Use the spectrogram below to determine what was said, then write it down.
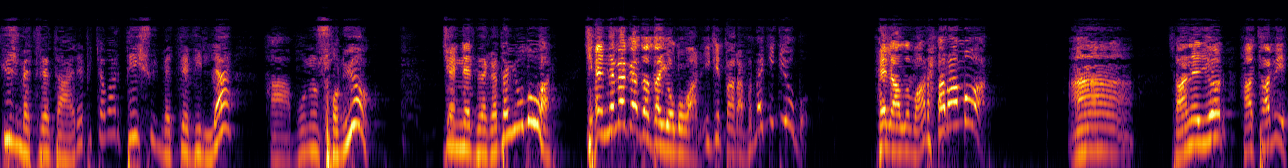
100 metre daire, bir de var 500 metre villa. Ha bunun sonu yok. Cennete kadar yolu var. Cehenneme kadar da yolu var. İki tarafına gidiyor bu. Helalı var, haramı var. Ha, sana ne diyor? Ha tabi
